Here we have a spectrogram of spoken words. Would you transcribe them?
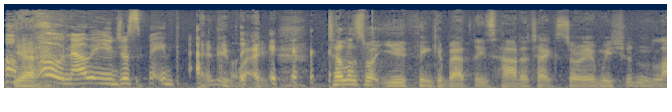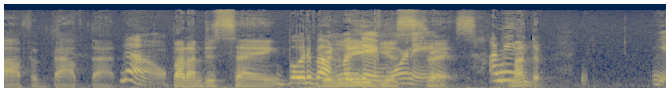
Yeah. oh, now that you just made that Anyway, clear. tell us what you think about these heart attack story, and we shouldn't laugh about that. No. But I'm just saying. But what about Monday morning? Stress. I mean, Monday, Yeah,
